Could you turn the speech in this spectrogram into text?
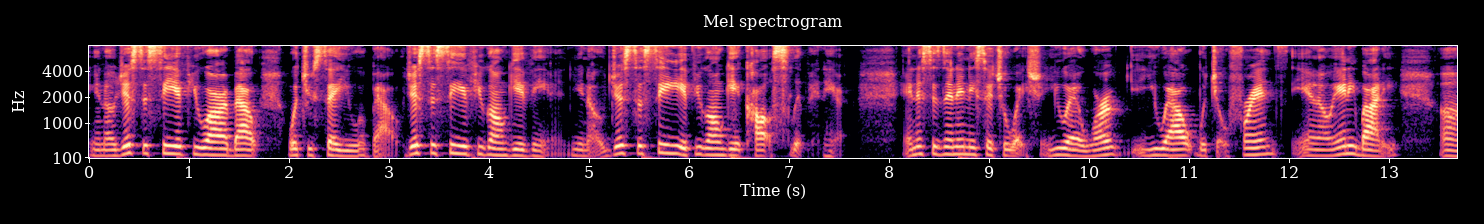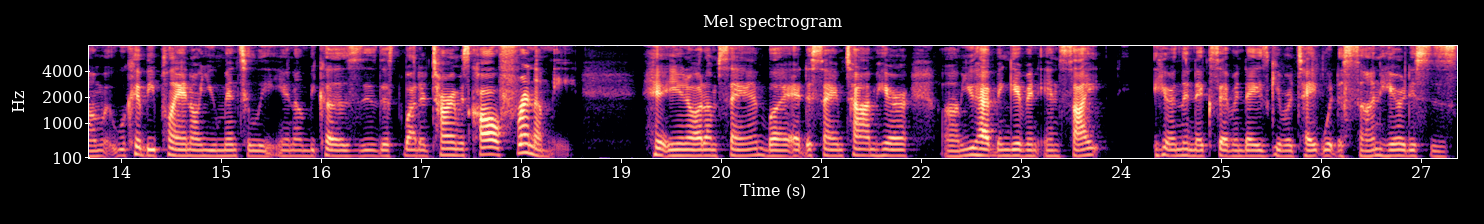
you know, just to see if you are about what you say you about, just to see if you're going to give in, you know, just to see if you're going to get caught slipping here. And this is in any situation. You at work, you out with your friends, you know, anybody um, could be playing on you mentally, you know, because this by the term is called frenemy. You know what I'm saying? But at the same time, here, um, you have been given insight here in the next seven days, give or take, with the sun here. This is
